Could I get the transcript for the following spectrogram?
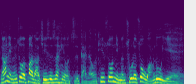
然后你们做的报道其实是很有质感的。我听说你们除了做网络，也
